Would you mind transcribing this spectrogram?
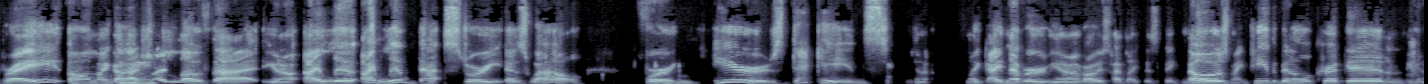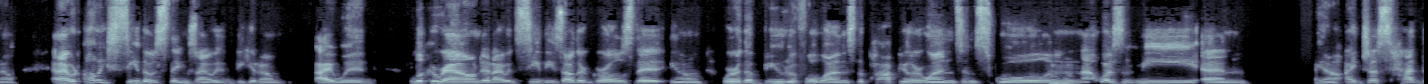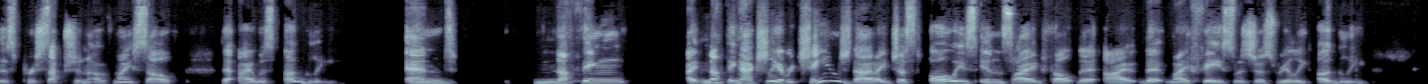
Right? Oh my gosh, mm-hmm. I love that. You know, I live I lived that story as well for mm-hmm. years, decades, you know, like I never, you know, I've always had like this big nose, my teeth have been a little crooked, and you know, and I would always see those things. And I would, you know, I would look around and I would see these other girls that, you know, were the beautiful ones, the popular ones in school, and mm-hmm. that wasn't me. And, you know, I just had this perception of myself that I was ugly. And mm. nothing I, nothing actually ever changed that. I just always inside felt that I that my face was just really ugly.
